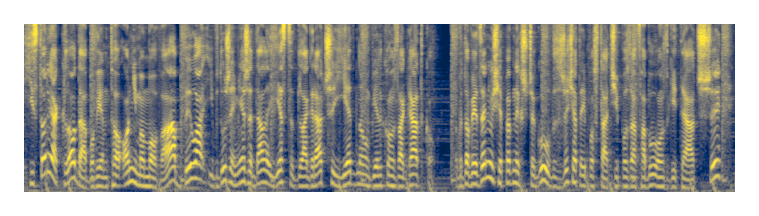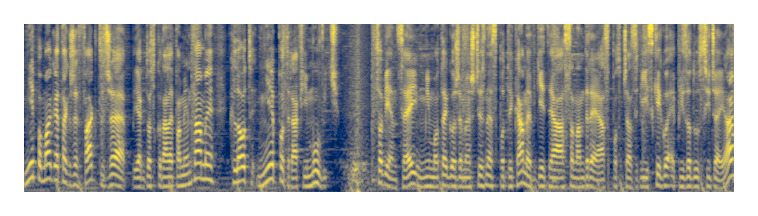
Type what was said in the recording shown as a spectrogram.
Historia Kloda, bowiem to o nim mowa, była i w dużej mierze dalej jest dla graczy jedną wielką zagadką. W dowiedzeniu się pewnych szczegółów z życia tej postaci poza fabułą z GTA 3 nie pomaga także fakt, że, jak doskonale pamiętamy, Claude nie potrafi mówić. Co więcej, mimo tego, że mężczyznę spotykamy w GTA San Andreas podczas wiejskiego epizodu CJ'a,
